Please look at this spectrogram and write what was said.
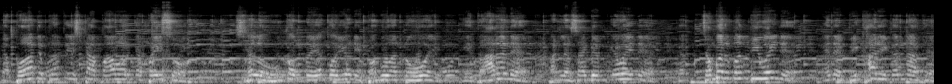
કે પદ પ્રતિષ્ઠા પાવર કે પૈસો, છેલ્લો હુકમનો એકો રહ્યો ને ભગવાનનો હોય, એ ધારે ને એટલે સાહેબ એમ કહેવાય ને કે જમરબંધી હોય ને, એને ભિખારી કરી નાખે.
